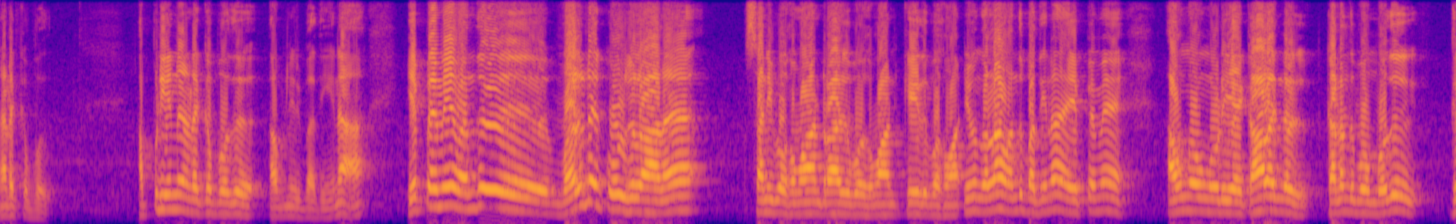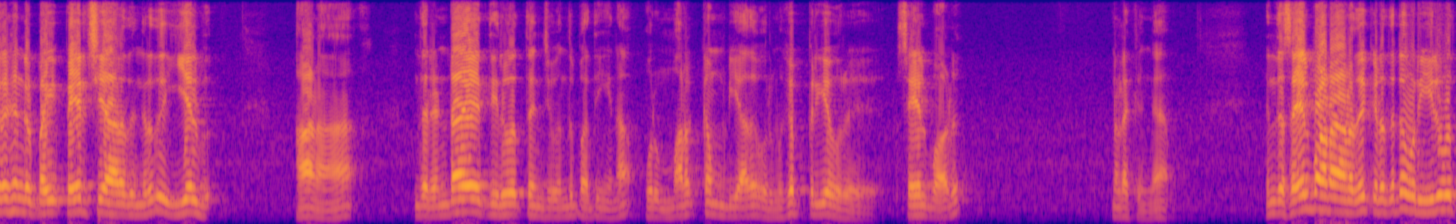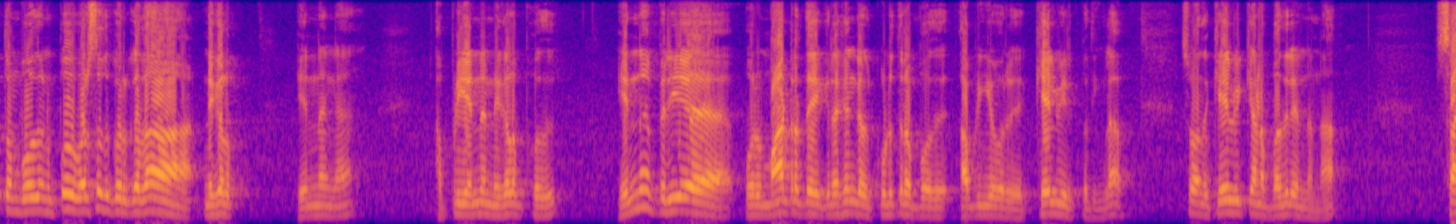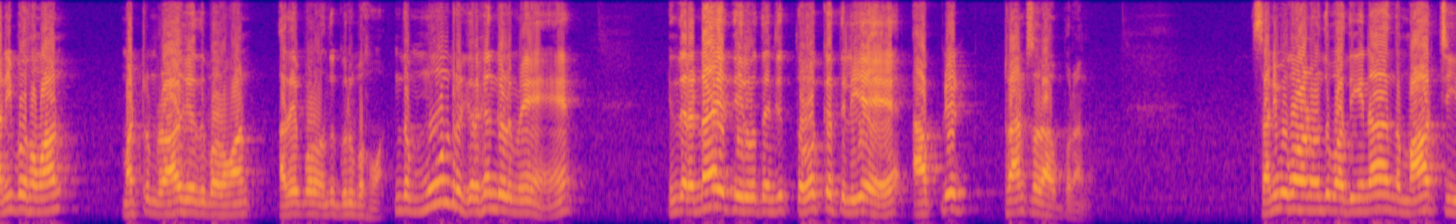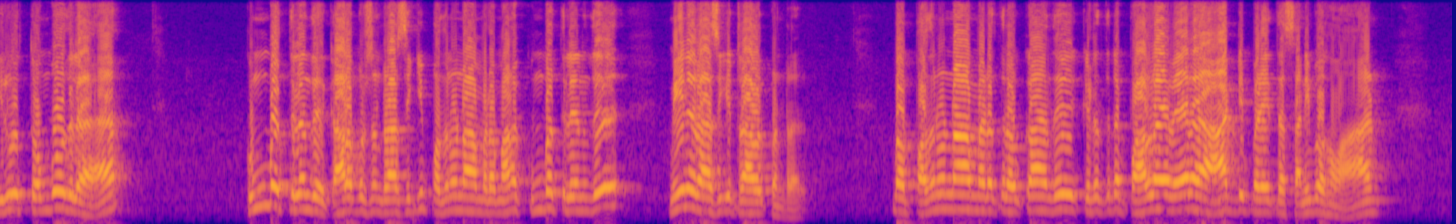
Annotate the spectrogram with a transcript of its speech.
நடக்க போகுது அப்படி என்ன நடக்க போகுது அப்படின்னு பார்த்தீங்கன்னா எப்பயுமே வந்து வருட கோள்களான சனி பகவான் ராகு பகவான் கேது பகவான் இவங்கெல்லாம் வந்து பார்த்திங்கன்னா எப்பயுமே அவங்கவுங்களுடைய காலங்கள் கடந்து போகும்போது கிரகங்கள் பை பயிற்சி ஆகிறதுங்கிறது இயல்பு. ஆனால் இந்த ரெண்டாயிரத்தி இருபத்தஞ்சி வந்து பார்த்திங்கன்னா ஒரு மறக்க முடியாத ஒரு மிகப்பெரிய ஒரு செயல்பாடு நடக்குங்க. இந்த செயல்பாடானது கிட்டத்தட்ட ஒரு இருபத்தொம்போது முப்பது வருஷத்துக்கு ஒருக்க தான் நிகழும். என்னங்க? அப்படி என்ன நிகழப்போகுது என்ன பெரிய ஒரு மாற்றத்தை கிரகங்கள் கொடுத்துற போகுது? அப்படிங்கிற ஒரு கேள்வி இருக்குது பார்த்தீங்களா ஸோ அந்த கேள்விக்கான பதில் என்னென்னா சனி பகவான் மற்றும் ராகுகேது பகவான் அதே போல் வந்து குரு பகவான் இந்த மூன்று கிரகங்களுமே இந்த ரெண்டாயிரத்தி இருபத்தஞ்சு துவக்கத்திலேயே அப்படியே ட்ரான்ஸ்ஃபர் ஆக போகிறாங்க சனி பகவான் வந்து பார்த்தீங்கன்னா இந்த மார்ச் இருபத்தொம்போதில் கும்பத்திலேருந்து காலபுருஷன் ராசிக்கு பதினொன்றாம் இடமான கும்பத்திலேருந்து மீன ராசிக்கு ட்ராவல் பண்ணுறாரு இப்போ பதினொன்றாம் இடத்துல உட்காந்து கிட்டத்தட்ட பல பேரை ஆட்டி படைத்த சனி பகவான்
